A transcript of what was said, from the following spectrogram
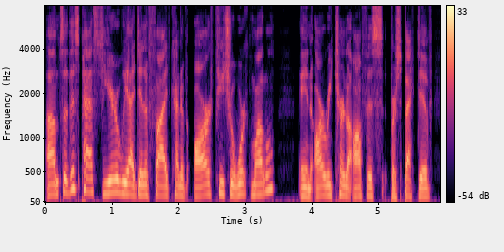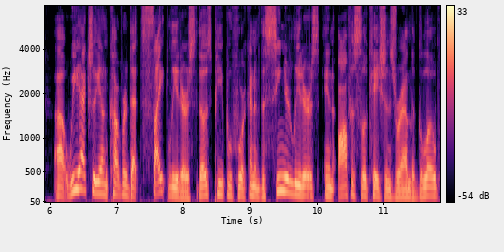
Um, so this past year, we identified kind of our future work model and our return to office perspective. Uh, we actually uncovered that site leaders, those people who are kind of the senior leaders in office locations around the globe,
